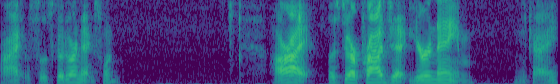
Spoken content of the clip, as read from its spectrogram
All right, so let's go to our next one. All right, let's do our project, your name. Okay.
